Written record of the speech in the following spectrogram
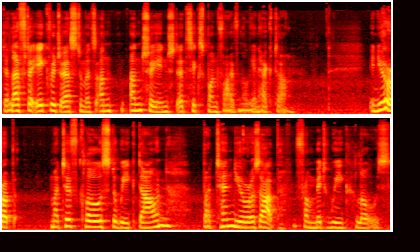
They left their acreage estimates un- unchanged at 6.5 million hectare. In Europe, Matif closed the week down, but 10 euros up from midweek lows.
